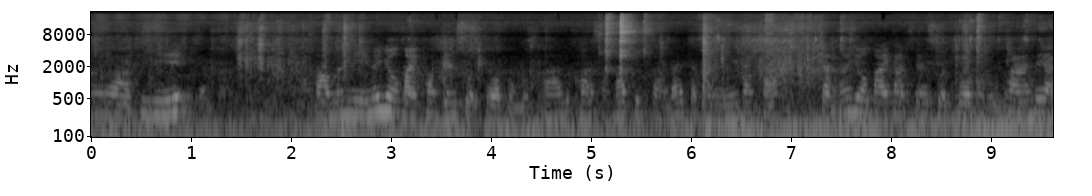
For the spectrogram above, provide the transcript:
อ่าทีนี้อ่ามันมีนโยบาย ความเป็นส่วนตัวของลูกค้า ลูกค้าสามารถศึกษาได้จากตรงนี้นะคะ จากนโยบายการเป็นส่วนตัวของลูกค้าเนี่ย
